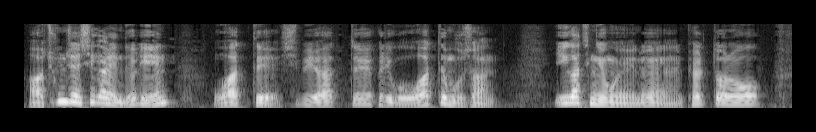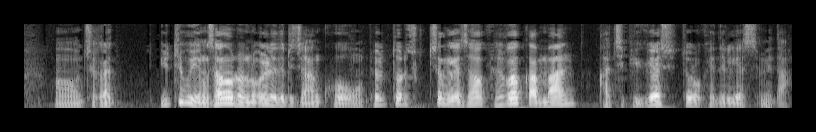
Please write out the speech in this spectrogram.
어, 충전 시간이 느린 5W, 12W 그리고 5W 무선 이 같은 경우에는 별도로 어, 제가 유튜브 영상으로는 올려드리지 않고 별도로 측정해서 결과값만 같이 비교할 수 있도록 해드리겠습니다.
